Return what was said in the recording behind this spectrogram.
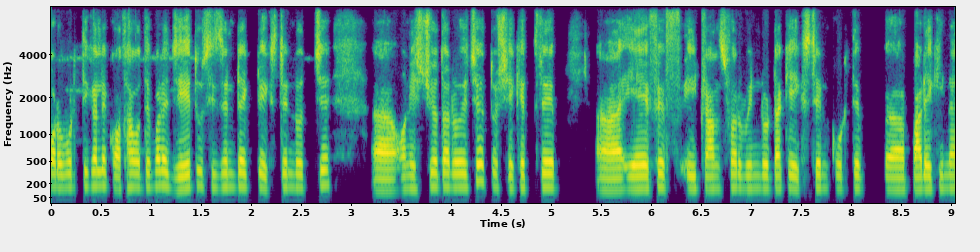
পরবর্তীকালে কথা হতে পারে, যেহেতু সিজনটা একটু এক্সটেন্ড হচ্ছে অনিশ্চয়তা রয়েছে, তো সেক্ষেত্রে এএফএফ এই ট্রান্সফার উইন্ডোটাকে এক্সটেন্ড করতে পারে কিনা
